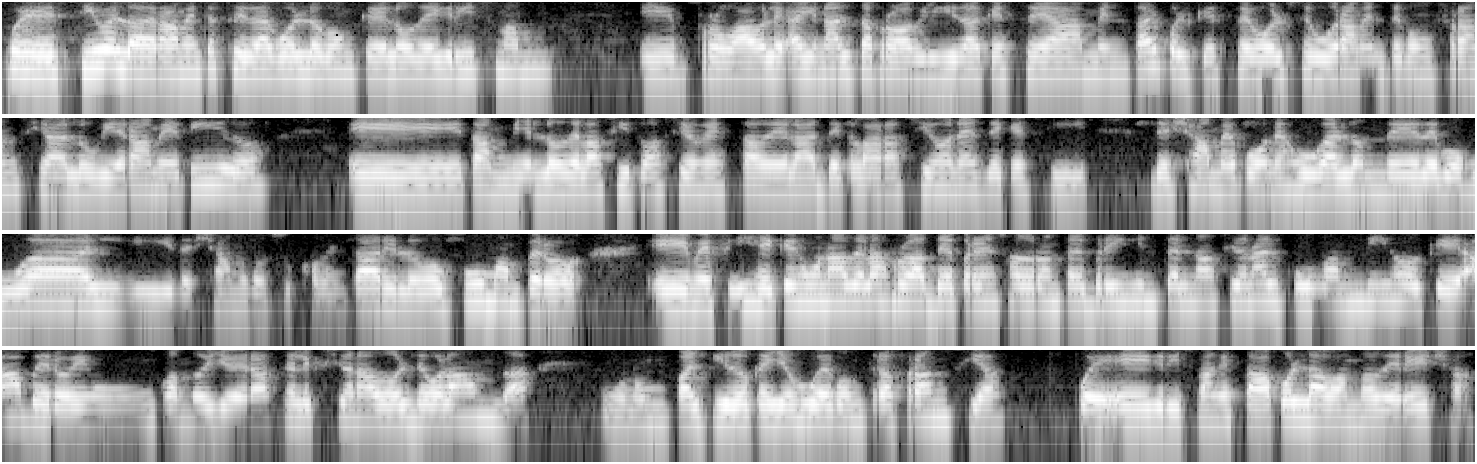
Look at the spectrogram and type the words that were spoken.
Pues sí, verdaderamente estoy de acuerdo con que lo de Grisman eh, probable, hay una alta probabilidad que sea mental porque ese gol seguramente con Francia lo hubiera metido. Eh, también lo de la situación esta de las declaraciones de que si Deschamps me pone a jugar donde debo jugar y Deschamps con sus comentarios, luego Kuman, pero eh, me fijé que en una de las ruedas de prensa durante el Bring Internacional, Kuman dijo que, ah, pero cuando yo era seleccionador de Holanda, en un partido que yo jugué contra Francia, pues eh, Griezmann estaba por la banda derecha,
